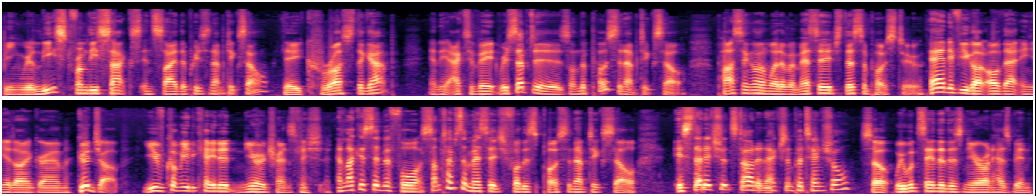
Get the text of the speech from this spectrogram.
being released from these sacs inside the presynaptic cell. They cross the gap and they activate receptors on the postsynaptic cell, passing on whatever message they're supposed to. And if you got all that in your diagram, good job. You've communicated neurotransmission. And like I said before, sometimes the message for this postsynaptic cell is that it should start an action potential. So we would say that this neuron has been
